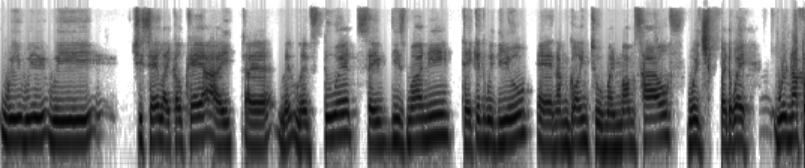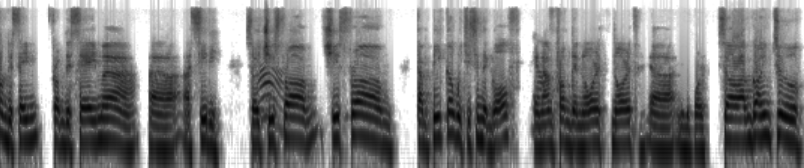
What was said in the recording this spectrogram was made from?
we we we she said like, okay, I uh, let, let's do it. Save this money, take it with you, and I'm going to my mom's house. Which, by the way, we're not from the same from the same uh, uh, city. So she's Ah. from she's from Tampico, which is in the Gulf, and I'm from the north, north uh, in the border. So I'm going to,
